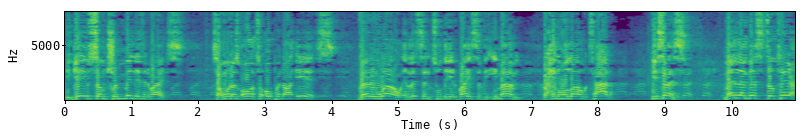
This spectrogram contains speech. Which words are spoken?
he gave some tremendous advice. So I want us all to open our ears very well and listen to the advice of the Imam, rahimahullah ta'ala. He says, من لم يستطيع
